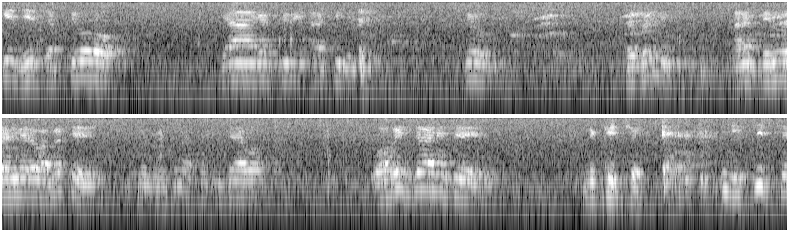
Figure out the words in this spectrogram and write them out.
કે જે શક્તિઓ ત્યાં આગળ અટકી જશે કેવું? ખબર ને? અને પેલું એની જવાની છે. નિશ્ચિત છે. નિશ્ચિત છે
